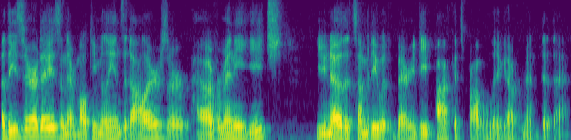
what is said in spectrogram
of these zero days and they're multi millions of dollars or however many each, you know that somebody with very deep pockets, probably a government, did that.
